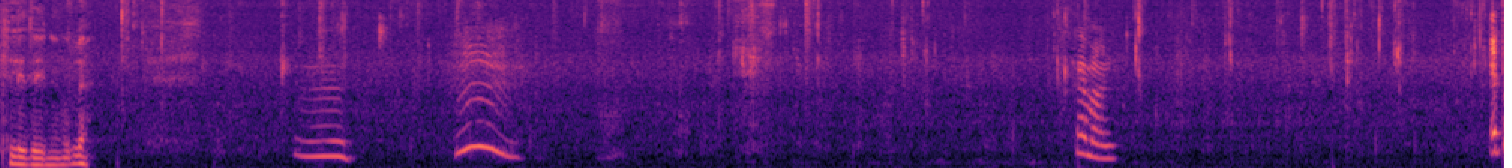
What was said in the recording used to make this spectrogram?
খেলি দেয়নি বলে। কেমন? এত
